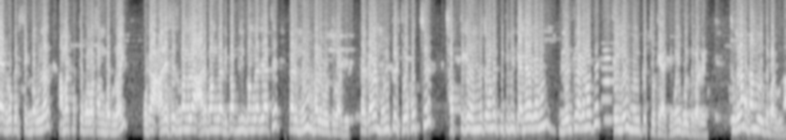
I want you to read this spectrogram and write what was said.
অ্যাডভোকেট শেখ বাবুলাল আমার পক্ষে বলা সম্ভব নয়। ওটা R Bangla R Bangla republic Bangla যে আছে তার ময়ূর ভালো বলতে পারবে। তার কারণ ময়ূকের চোখ হচ্ছে সব থেকে উন্নত মানের পৃথিবীর ক্যামেরা যেমন লেন্স লাগানো আছে সেই লেন্স ময়ূকের চোখে আছে ময়ূর বলতে পারবেন। সুতরাং ওটা আমি বলতে পারব না।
